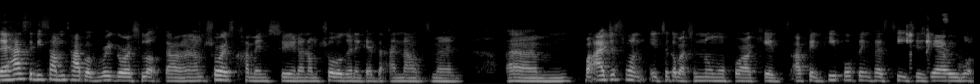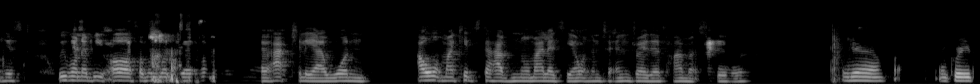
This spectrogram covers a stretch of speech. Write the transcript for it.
there has to be some type of rigorous lockdown, and I'm sure it's coming soon, and I'm sure we're gonna get that announcement. Um, but I just want it to go back to normal for our kids. I think people think as teachers, yeah, we want this, we want to be off, and we want to go. No, actually, I want, I want my kids to have normality. I want them to enjoy their time at school. Yeah, agreed.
